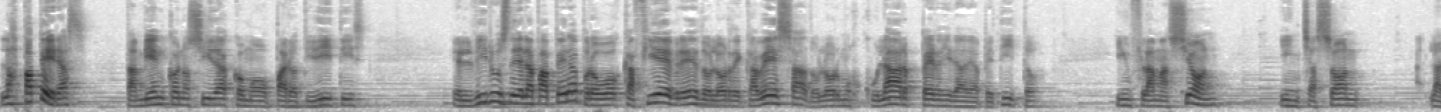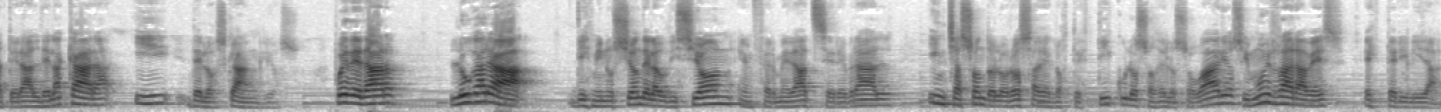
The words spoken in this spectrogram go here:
Las paperas, también conocida como parotiditis, el virus de la papera provoca fiebre, dolor de cabeza, dolor muscular, pérdida de apetito, inflamación, hinchazón lateral de la cara y de los ganglios. Puede dar lugar a disminución de la audición, enfermedad cerebral, hinchazón dolorosa de los testículos o de los ovarios y muy rara vez esterilidad.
